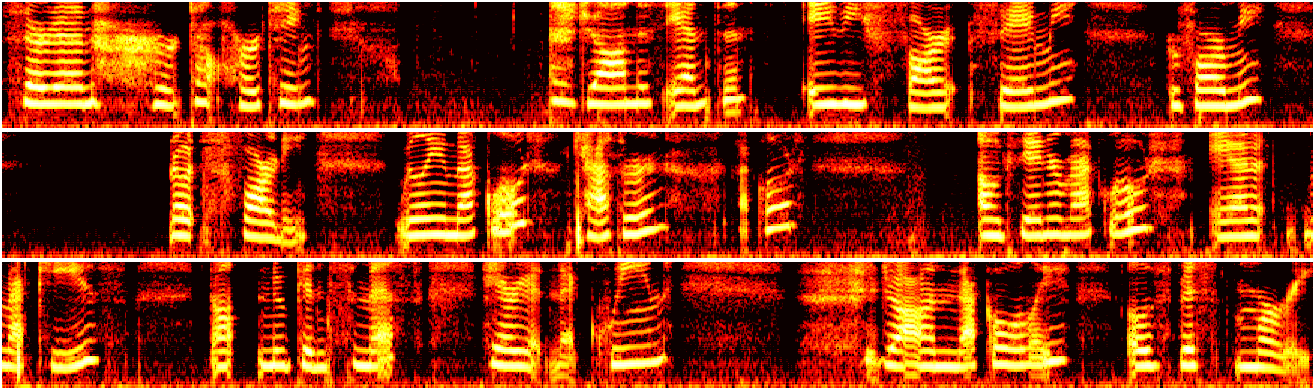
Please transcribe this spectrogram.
Certain Hurt Hurting, Jonas Anthony, A.V. Far Fanny or Farmy. No, it's Farney. William MacLeod, Catherine MacLeod, Alexander MacLeod, Anne McKees, Nukin Smith, Harriet McQueen, John McAuley, Elizabeth Murray.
